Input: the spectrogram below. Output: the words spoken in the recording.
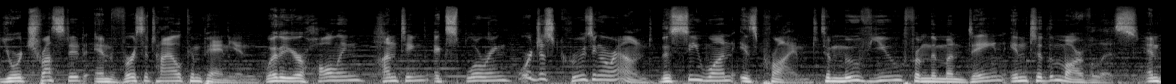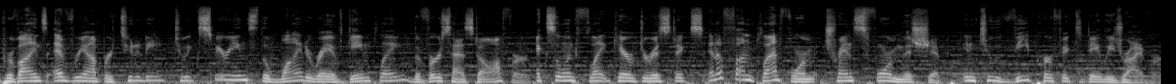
Your trusted and versatile companion. Whether you're hauling, hunting, exploring, or just cruising around, the C1 is primed to move you from the mundane into the marvelous, and provides every opportunity to experience the wide array of gameplay the verse has to offer. Excellent flight characteristics and a fun platform transform this ship into the perfect daily driver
